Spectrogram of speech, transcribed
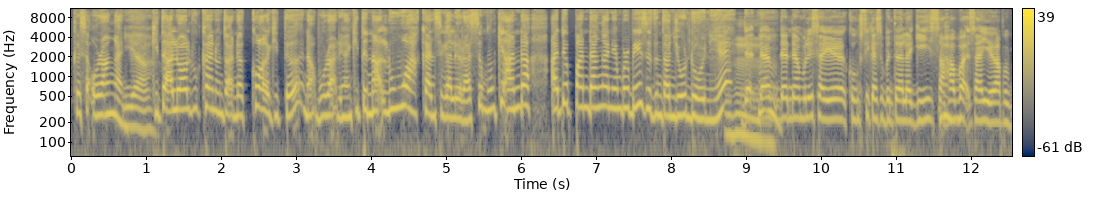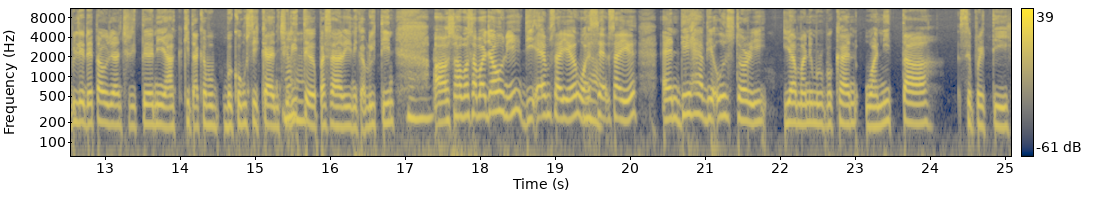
keseorangan. Ya. Kita alu-alukan untuk anda call kita, nak borak dengan kita, nak luahkan segala rasa. Mungkin anda ada pandangan yang berbeza tentang jodoh ni eh. dan, dan, dan dan boleh saya kongsikan sebentar lagi sahabat Hmm. saya apabila dia tahu yang cerita ni ah, kita akan ber- berkongsikan cerita Hmm. pasal hari ni kat Bulletin uh, sahabat-sahabat jauh ni DM saya WhatsApp Ya. saya and they have their own story yang mana merupakan wanita seperti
